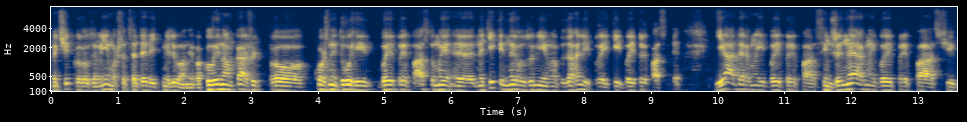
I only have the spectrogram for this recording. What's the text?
Ми чітко розуміємо, що це 9 мільйонів. А коли нам кажуть про кожний другий боєприпас, то ми е, не тільки не розуміємо взагалі про який боєприпас це ядерний боєприпас, інженерний боєприпас чи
